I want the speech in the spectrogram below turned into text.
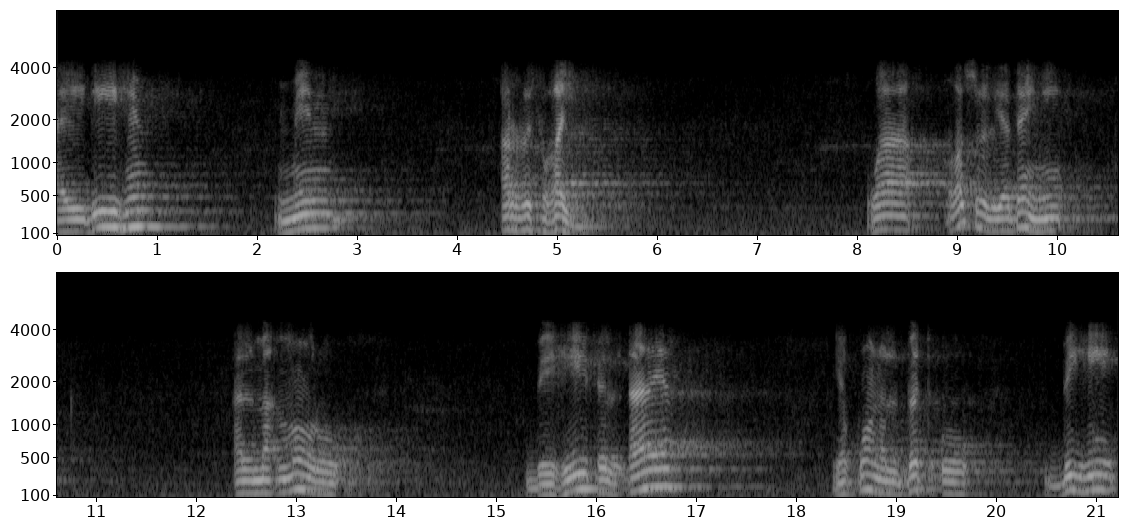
أيديهم من الرفغين وغسل اليدين المأمور به في الآية يكون البدء به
